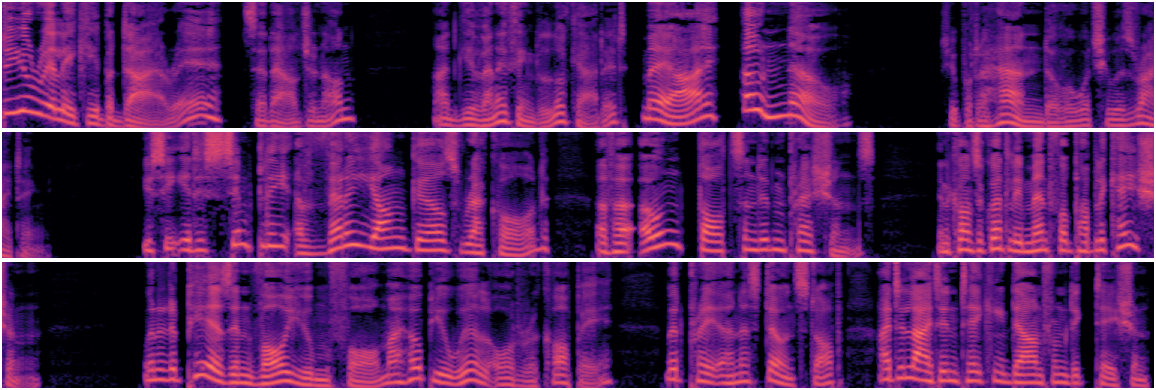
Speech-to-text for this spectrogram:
do you really keep a diary? said Algernon. I'd give anything to look at it. May I? Oh, no. She put her hand over what she was writing. You see, it is simply a very young girl's record of her own thoughts and impressions, and consequently meant for publication. When it appears in volume form, I hope you will order a copy. But pray, Ernest, don't stop. I delight in taking down from dictation.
